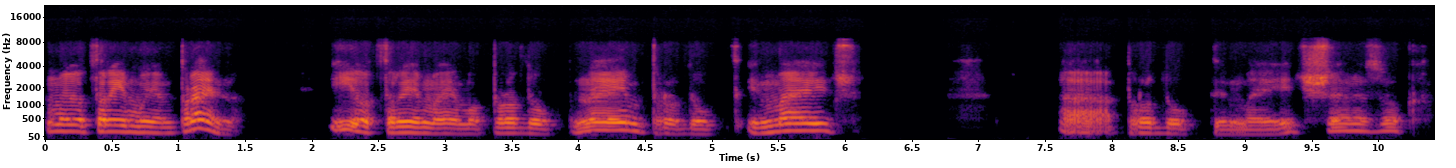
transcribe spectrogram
ми отримуємо, правильно? І отримаємо продукт name, продукт image, а, продукт image ще разок.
